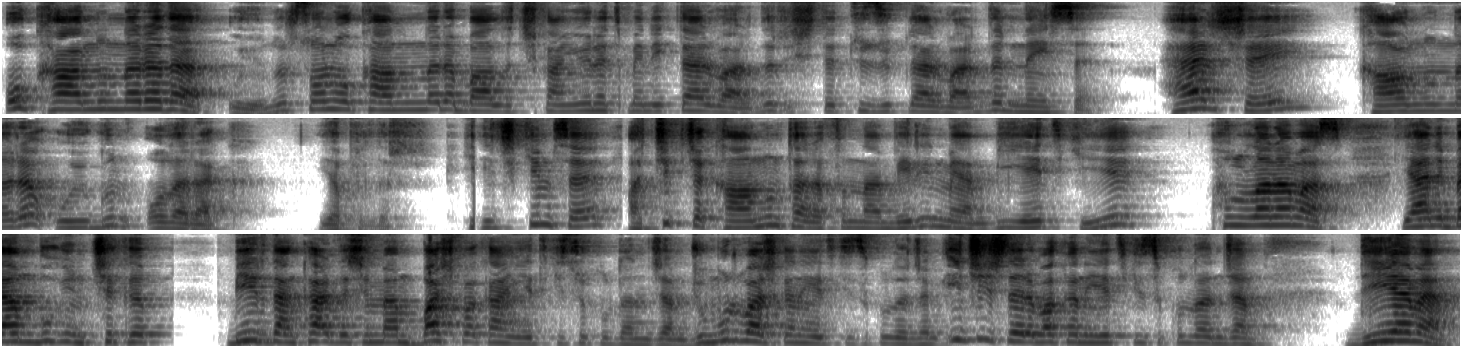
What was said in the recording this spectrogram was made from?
O kanunlara da uyulur. Sonra o kanunlara bağlı çıkan yönetmelikler vardır. İşte tüzükler vardır neyse. Her şey kanunlara uygun olarak yapılır. Hiç kimse açıkça kanun tarafından verilmeyen bir yetkiyi kullanamaz. Yani ben bugün çıkıp birden kardeşim ben başbakan yetkisi kullanacağım, cumhurbaşkanı yetkisi kullanacağım, İçişleri Bakanı yetkisi kullanacağım diyemem.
